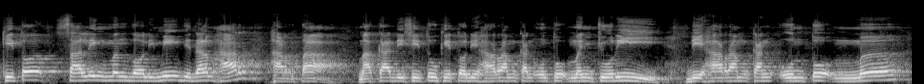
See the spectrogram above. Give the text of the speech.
kita saling mendolimi di dalam har harta. Maka di situ kita diharamkan untuk mencuri diharamkan untuk me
